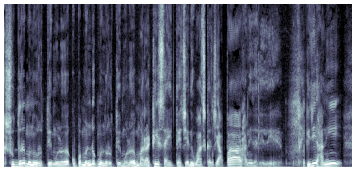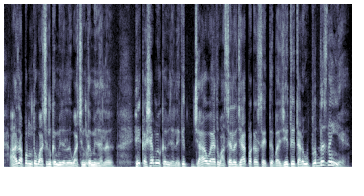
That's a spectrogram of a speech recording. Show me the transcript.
क्षुद्र मनोवृत्तीमुळं कुपमंडूक मनोवृत्तीमुळं मराठी साहित्याची आणि वाचकांची अपार हानी झालेली आहे. की जी हानी आज आपण म्हणतो वाचन कमी झालं वाचन कमी झालं हे कशामुळे कमी झालं? की ज्या वयात वाचायला ज्या प्रकारचं साहित्य पाहिजे ते त्याला उपलब्धच नाही आहे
